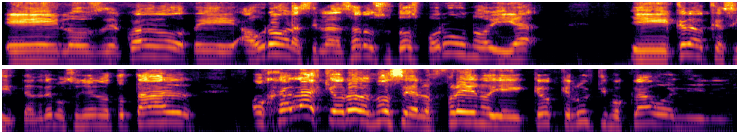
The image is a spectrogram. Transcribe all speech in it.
eh, los del cuadro de Aurora se lanzaron sus 2 por 1 y, y creo que sí, tendremos un lleno total. Ojalá que Aurora no sea el freno y creo que el último clavo en el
